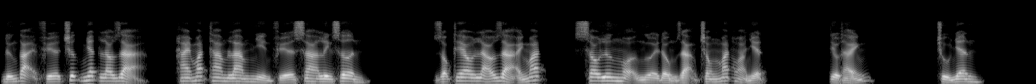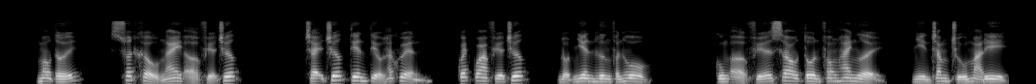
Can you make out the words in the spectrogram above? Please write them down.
Đứng tại phía trước nhất lão giả, hai mắt tham lam nhìn phía xa Linh Sơn. Dọc theo lão giả ánh mắt, sau lưng mọi người đồng dạng trong mắt hỏa nhiệt. Tiểu Thánh, chủ nhân, mau tới, xuất khẩu ngay ở phía trước. Chạy trước tiên tiểu hắc huyền, quét qua phía trước, đột nhiên hưng phấn hô. Cùng ở phía sau tôn phong hai người, nhìn chăm chú mà đi,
